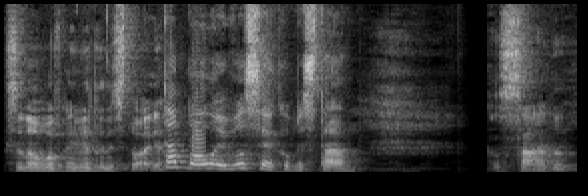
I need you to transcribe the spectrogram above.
Senão eu vou ficar inventando história. Tá bom, e você, como está? Cansado.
